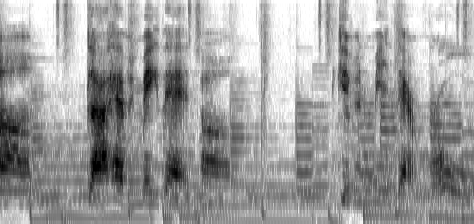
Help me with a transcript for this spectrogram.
Um, God having made that, um, given men that role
